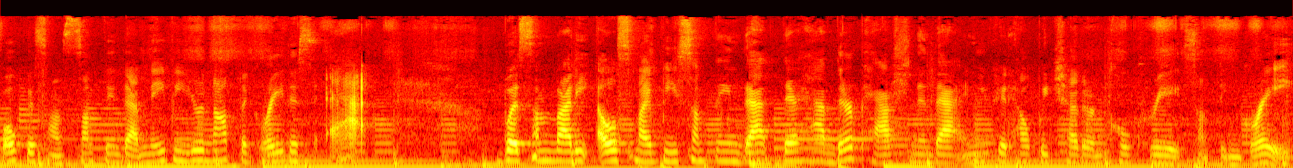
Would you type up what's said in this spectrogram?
focused on something that maybe you're not the greatest at but somebody else might be something that they have their passion in that and you could help each other and co-create something great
